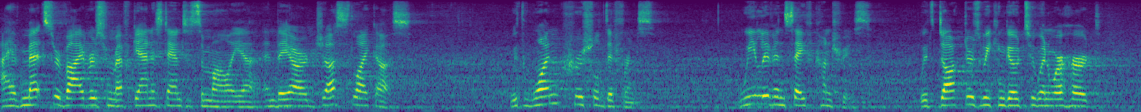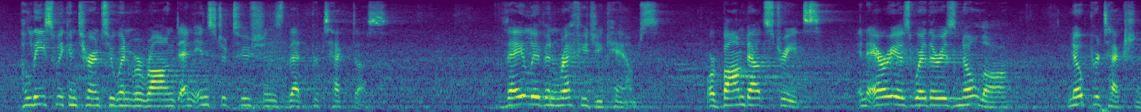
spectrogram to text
I have met survivors from Afghanistan to Somalia, and they are just like us, with one crucial difference. We live in safe countries, with doctors we can go to when we're hurt, police we can turn to when we're wronged, and institutions that protect us. They live in refugee camps, or bombed out streets in areas where there is no law, no protection,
